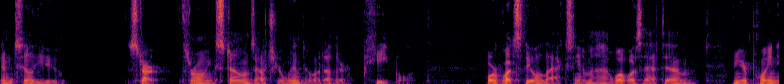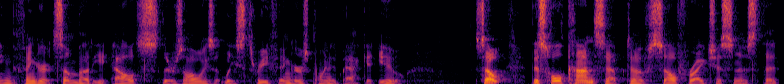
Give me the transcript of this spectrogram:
until you start throwing stones out your window at other people. Or what's the old axiom? Uh, what was that? Um, when you're pointing the finger at somebody else, there's always at least three fingers pointed back at you. So, this whole concept of self righteousness that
